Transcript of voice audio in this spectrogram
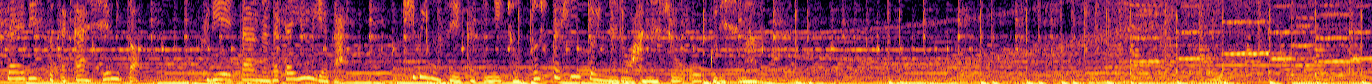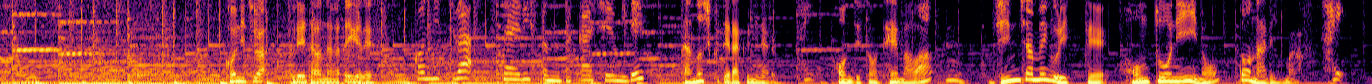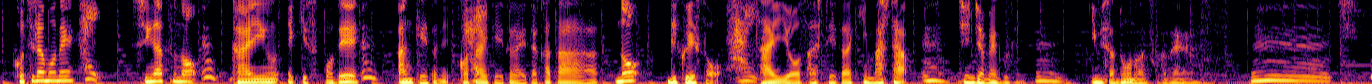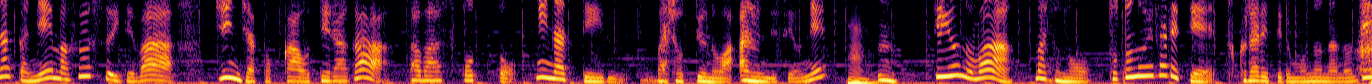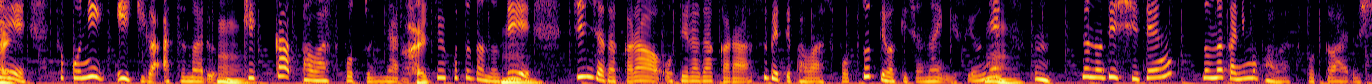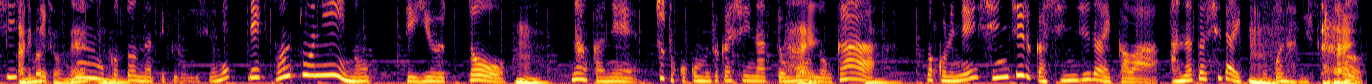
スタイリスト高橋由美とクリエイター永田優也が日々の生活にちょっとしたヒントになるお話をお送りします。こんにちはクリエイターの永田優也です。こんにちはスタイリストの高橋由美です。楽しくて楽になる。はい、本日のテーマはうん、神社巡りって本当にいいの？となります。はい。こちらもねはい4月のうん。開運エキスポでうん。アンケートに答えていただいた方のリクエストをはい。採用させていただきました、うん。神社巡り。うん。由美さんどうなんですかね？うーん。なんかね、まあ、風水では神社とかお寺がパワースポットになっている場所っていうのはあるんですよね。うん。うん、っていうのは、まあ、その整えられて作られてるものなので、はい。そこにいい気が集まる、うん。結果パワースポットになる、はい。ということなので、うん。神社だからお寺だから全てパワースポットってわけじゃないんですようね。ん。なので自然の中にもパワースポットはあるしありますよね。うんうん。ことになってくるんですよね。で本当にいいのっていうとうん。なんかねちょっとここ難しいなって思うのが、うんまあこれね信じるか信じないかはあなた次第ってとこなんですけど、うん。は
